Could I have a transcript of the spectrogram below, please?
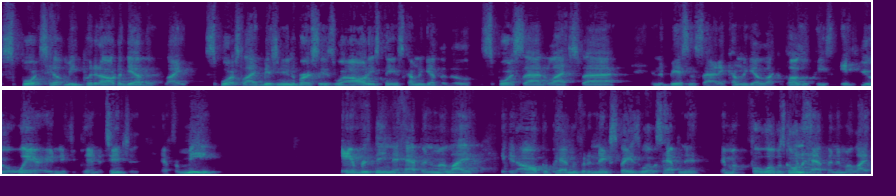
sports helped me put it all together. Like Sports Life Business University is where all these things come together: the sports side, the life side, and the business side. They come together like a puzzle piece if you're aware and if you're paying attention. And for me, everything that happened in my life, it all prepared me for the next phase of what was happening my, for what was going to happen in my life.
